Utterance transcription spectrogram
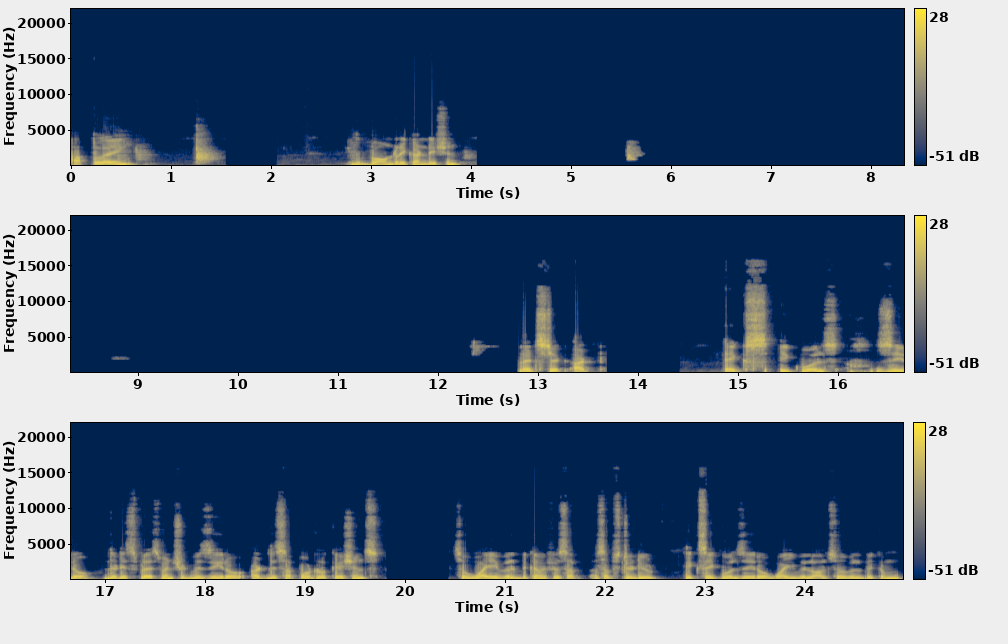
applying the boundary condition let's check at x equals 0 the displacement should be 0 at the support locations So y will become, if you sub substitute x equals 0, y will also will become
